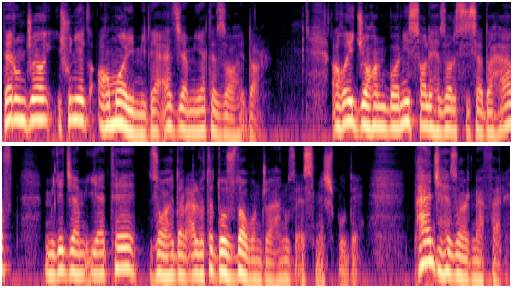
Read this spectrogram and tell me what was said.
در اونجا ایشون یک آماری میده از جمعیت زاهدان. آقای جهانبانی سال 1307 میگه جمعیت زاهدان البته دزداب اونجا هنوز اسمش بوده. پنج هزار نفره.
